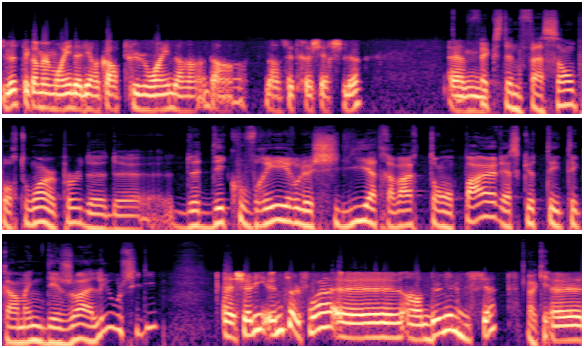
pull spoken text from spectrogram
là, c'était comme un moyen d'aller encore plus loin dans, dans, dans cette recherche-là. Euh, fait que c'était une façon pour toi un peu de, de, de découvrir le Chili à travers ton père. Est-ce que tu étais quand même déjà allé au Chili? Euh, je suis allé une seule fois euh, en 2017. Okay. Euh,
